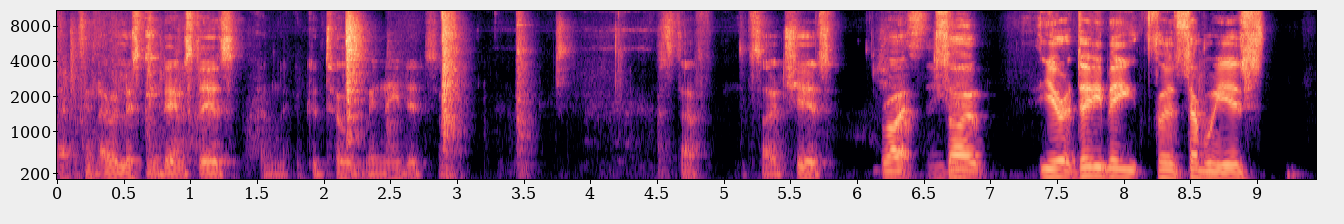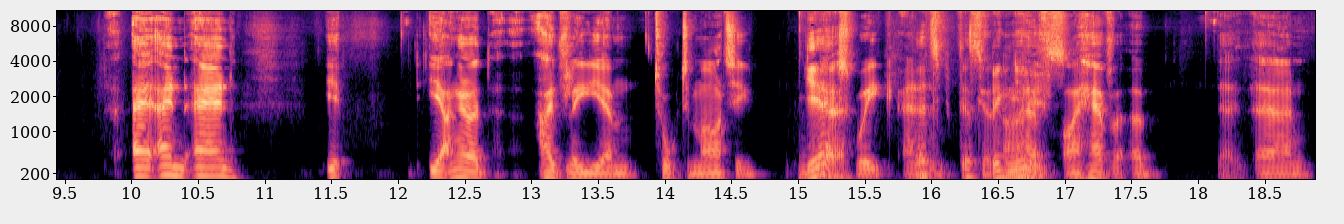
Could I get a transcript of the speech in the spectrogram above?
I think they were listening downstairs and could tell we needed some stuff. So cheers. Right. So you're at DDB for several years, and and, and it, yeah, I'm going to hopefully um, talk to Marty Yeah. next week. And That's- that's big I have- news. I have a, a, um,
